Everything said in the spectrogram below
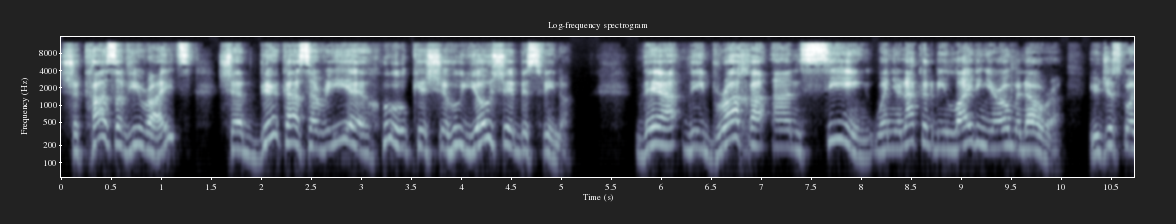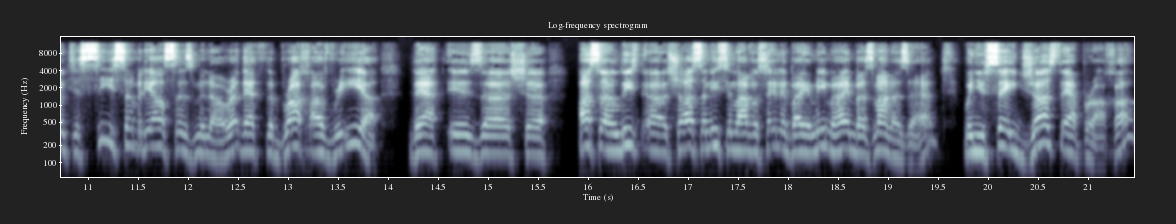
Shekasav he writes, Shebirkas Hu Kishehu Yoshe Bisfina. There, the bracha on seeing when you're not going to be lighting your own menorah, you're just going to see somebody else's menorah. That's the bracha of Riyah. That is uh, when you say just that bracha,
